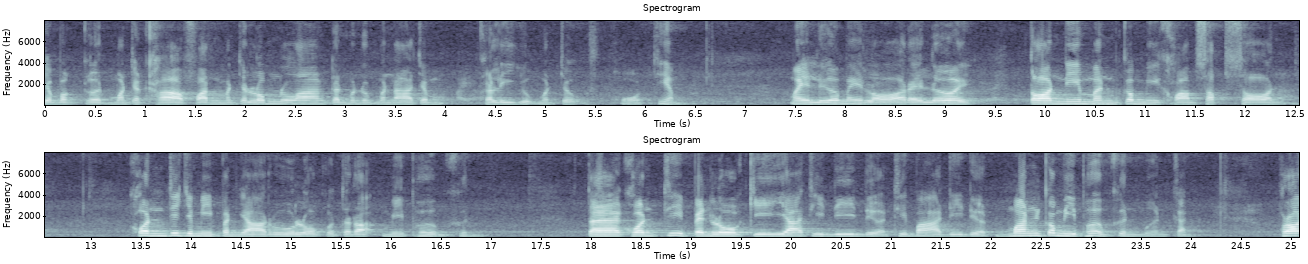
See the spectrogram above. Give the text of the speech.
จะบังเกิด มันจะฆ่าฟัน มันจะล้มล้างกันมนุษย์มนาจะกะลียุคมันจะโหดเหี้ยม ไม่เหลือไม่รออะไรเลย ตอนนี้มันก็มีความซับซ้อน คนที่จะมีปัญญารู้โลกุตระมีเพิ่มขึ้น แต่คนที่เป็นโลกียะที่ดีเดือดที่บ้าดีเดือด มันก็มีเพิ่มขึ้นเหมือนกัน เพราะ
